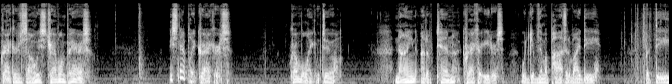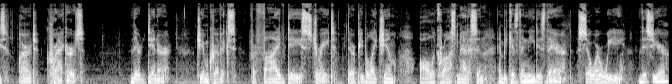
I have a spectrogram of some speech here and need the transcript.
Crackers always travel in pairs. They snap like crackers. Crumble like them, too. Nine out of ten cracker eaters would give them a positive ID. But these aren't crackers. They're dinner. Jim Krevix for five days straight. There are people like Jim all across Madison, and because the need is there, so are we. This year,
